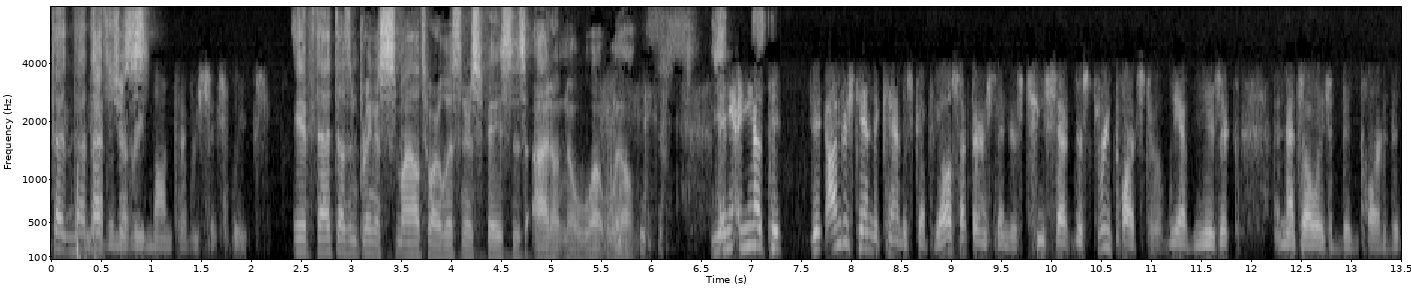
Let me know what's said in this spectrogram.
that, that that's just every month, every six weeks. if that doesn't bring a smile to our listeners' faces, I don't know what will. Yeah. And, and you know, to understand the Cannabis Cup, you also have to understand there's two set, there's three parts to it. We have music, and that's always a big part of it.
